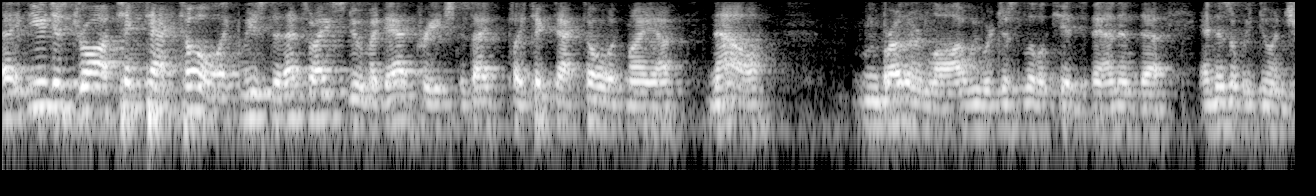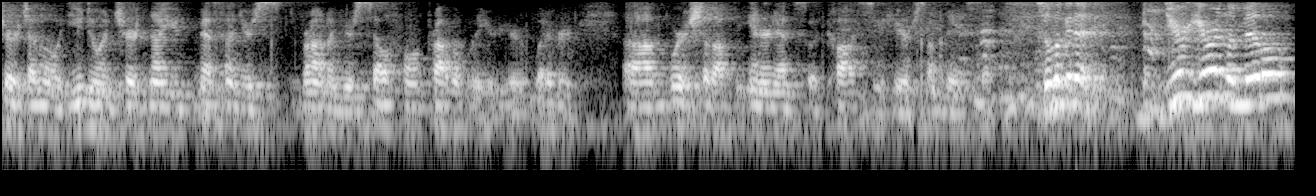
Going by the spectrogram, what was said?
Uh, if you just draw a tic tac toe, like we used to, that's what I used to do. My dad preached, because I play tic tac toe with my uh, now brother-in-law. We were just little kids then, and uh, and this is what we do in church. I don't know what you do in church now. You mess on your around on your cell phone probably or your whatever Um, we're to shut off the internet so it costs you here some days. So, so look at this. You're, you're in the middle,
